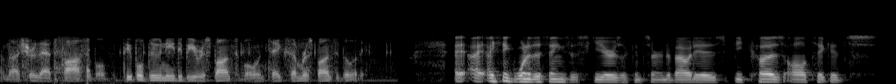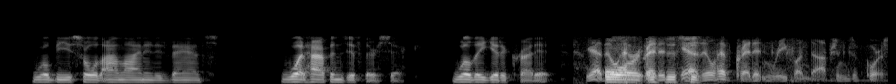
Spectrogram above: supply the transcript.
I'm not sure that's possible. But People do need to be responsible and take some responsibility. I, I think one of the things that skiers are concerned about is because all tickets will be sold online in advance. What happens if they're sick? Will they get a credit? Yeah, they'll or have credit. Yeah, just... they'll have credit and refund options, of course.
